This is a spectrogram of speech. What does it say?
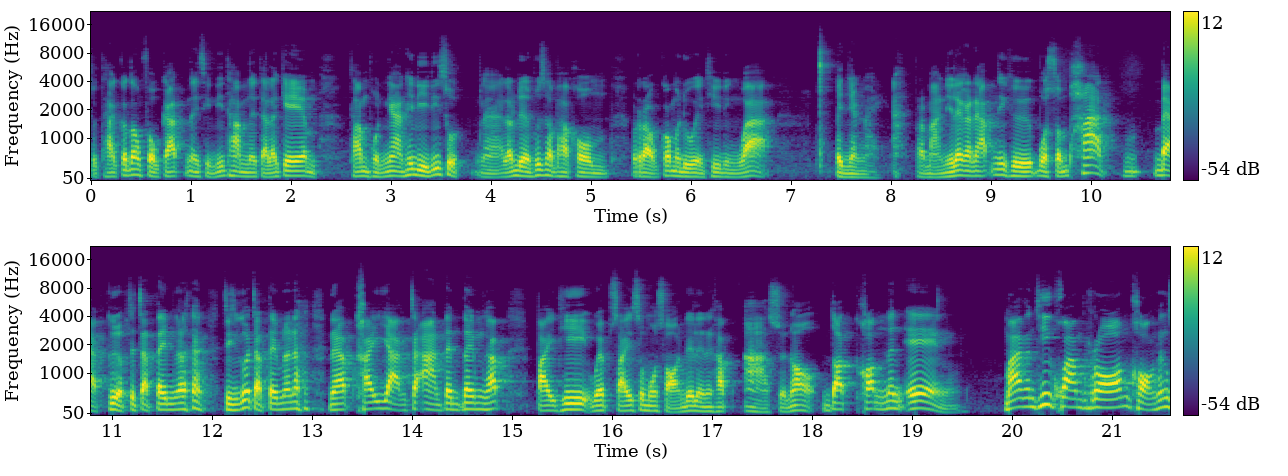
สุดท้ายก็ต้องโฟกัสในสิ่งที่ทำในแต่ละเกมทำผลงานให้ดีที่สุดนะแล้วเดือนพฤษภาคม เราก็มาดูอีกทีหนึ่งว่า เป็นยังไงอะประมาณนี้แล้วกันนะครับ นี่คือบทสัมภาษณ์แบบเกือบจะจัดเต็มก็แล้วกันจริงๆก็จัดเต็มแล้วนะนะครับใครอยากจะอ่านเต็มๆครับ ไปที่เว็บไซต์สโมสรได้เลยนะครับ arsenal.com นั่นเอง มากันที่ความพร้อมของทั้ง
